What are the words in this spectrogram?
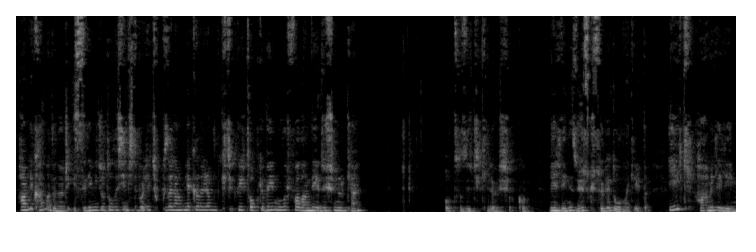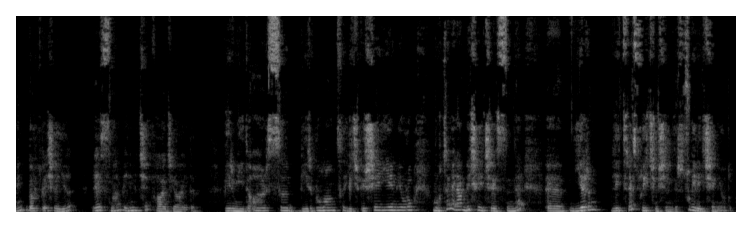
hamile kalmadan önce istediğim vücuda ulaşayım işte böyle çok güzel hamile kalırım, küçük bir top göbeğim olur falan diye düşünürken 33 kilo şoku. Bildiğiniz 100 küsürle doğuma girdim. İlk hamileliğimin 4-5 ayı resmen benim için faciaydı. Bir mide ağrısı, bir bulantı, hiçbir şey yiyemiyorum. Muhtemelen bir şey içerisinde e, yarım litre su içmişimdir. Su bile içemiyordum.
